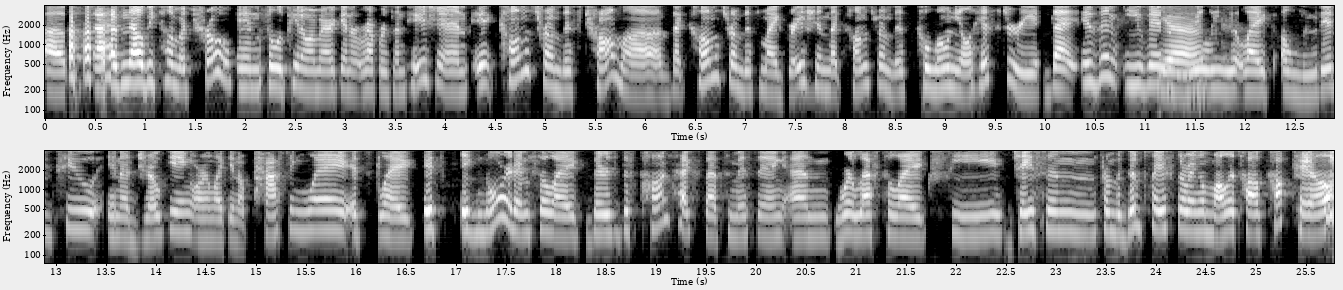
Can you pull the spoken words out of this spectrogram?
uh, that has now become a trope in Filipino American representation. It comes from this trauma that comes from this migration that comes from this colonial history that isn't even yeah. really like alluded to in a joking or like in a passing way. It's like it's ignored, and so like there's this context that's missing, and we're left to like see Jason from The Good Place throwing a Molotov cocktail,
